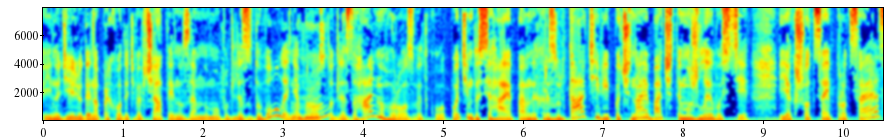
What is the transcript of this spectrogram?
іноді людина приходить вивчати іноземну мову для задоволення, просто для загального розвитку. Потім досягає певних результатів і починає бачити можливості. І якщо цей процес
